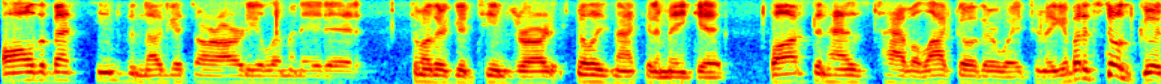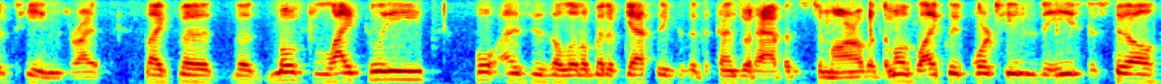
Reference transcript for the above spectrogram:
all the best teams. The Nuggets are already eliminated. Some other good teams are already. Philly's not going to make it. Boston has to have a lot go their way to make it, but it's still good teams, right? Like the the most likely. Four, this is a little bit of guessing because it depends what happens tomorrow. But the most likely four teams in the East is still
